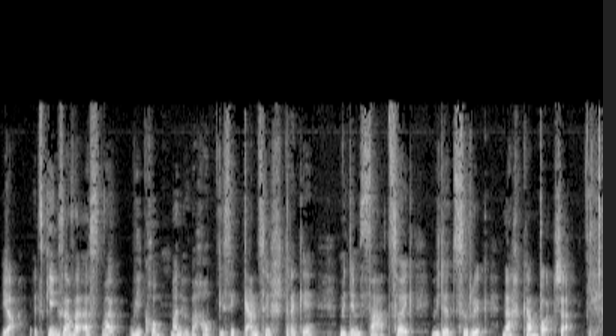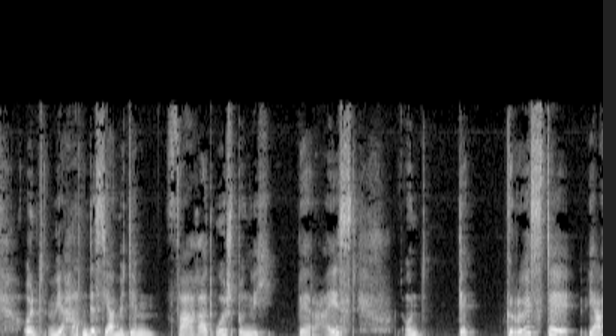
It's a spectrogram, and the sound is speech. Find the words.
Ja, jetzt ging es aber erstmal, wie kommt man überhaupt diese ganze Strecke mit dem Fahrzeug wieder zurück nach Kambodscha? Und wir hatten das ja mit dem Fahrrad ursprünglich bereist und größte ja,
